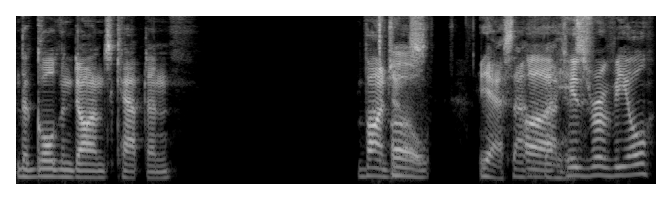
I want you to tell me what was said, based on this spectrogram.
The Golden Dawn's captain. Vangeance. oh yes uh Vangeance. his reveal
